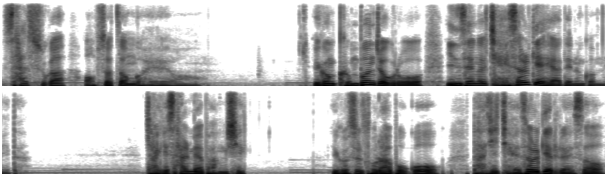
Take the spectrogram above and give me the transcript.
살 수가 없었던 거예요. 이건 근본적으로 인생을 재설계해야 되는 겁니다. 자기 삶의 방식, 이것을 돌아보고 다시 재설계를 해서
